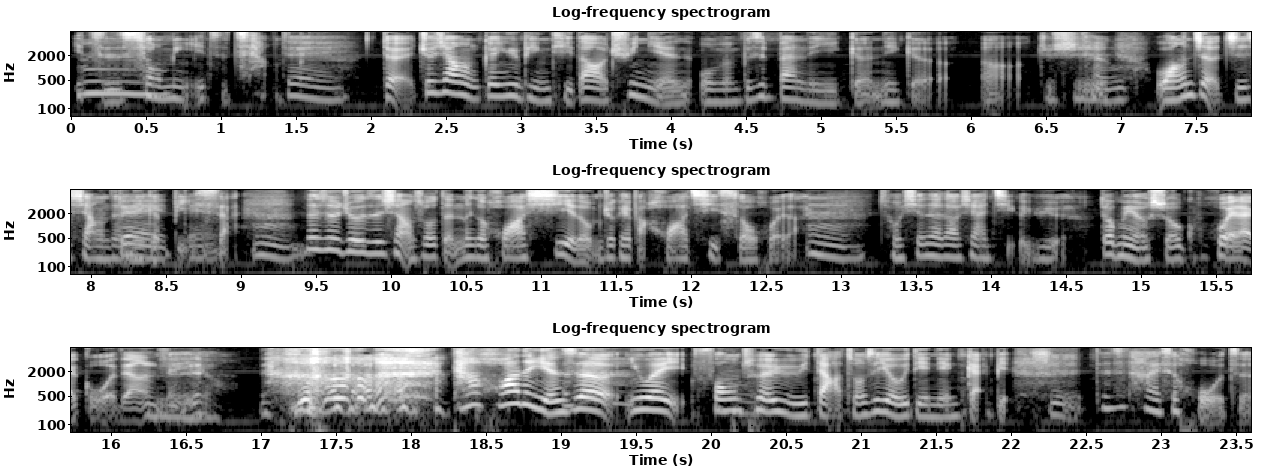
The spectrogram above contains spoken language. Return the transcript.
一直寿命一直长，对。对。就像跟玉萍提到，去年我们不是办了一个那个。呃，就是王者之乡的那个比赛，嗯，那时候就是想说，等那个花谢了，我们就可以把花器收回来。嗯，从现在到现在几个月都没有收回来过，这样子没有。它花的颜色因为风吹雨打，总是有一点点改变。是，但是它还是活着。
